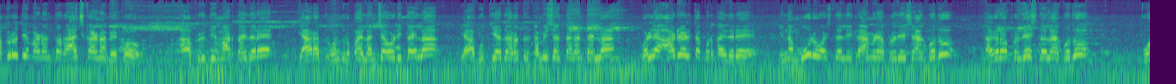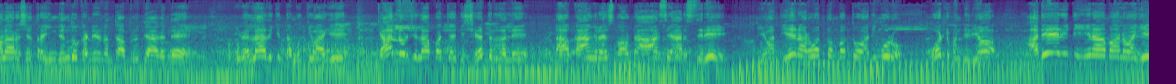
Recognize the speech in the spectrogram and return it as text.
ಅಭಿವೃದ್ಧಿ ಮಾಡೋಂಥ ರಾಜಕಾರಣ ಬೇಕು. ಅಭಿವೃದ್ಧಿ ಮಾಡ್ತಾ ಇದ್ದಾರೆ ಯಾರ ಹತ್ರ ಒಂದು ರೂಪಾಯಿ ಲಂಚ ಹೊಡಿತಾ ಇಲ್ಲ ಯಾವ ಗುತ್ತಿಗೆದಾರ ಹತ್ರ ಕಮಿಷನ್ ತಗೊಂತ ಇಲ್ಲ, ಒಳ್ಳೆ ಆಡಳಿತ ಕೊಡ್ತಾ ಇದ್ದಾರೆ ಇನ್ನು ಮೂರು ವರ್ಷದಲ್ಲಿ ಗ್ರಾಮೀಣ ಪ್ರದೇಶ ಆಗ್ಬೋದು, ನಗರ ಪ್ರದೇಶದಲ್ಲಿ ಆಗ್ಬೋದು ಕೋಲಾರ ಕ್ಷೇತ್ರ ಹಿಂದೆಂದೂ ಕಂಡಿರುವಂಥ ಅಭಿವೃದ್ಧಿ ಆಗುತ್ತೆ. ಇವೆಲ್ಲದಕ್ಕಿಂತ ಮುಖ್ಯವಾಗಿ ಕ್ಯಾಲೂರು ಜಿಲ್ಲಾ ಪಂಚಾಯತಿ ಕ್ಷೇತ್ರದಲ್ಲಿ ನಾವು ಕಾಂಗ್ರೆಸ್ ಬಾವುಟ ಆರಿಸಿ ಆರಿಸ್ತೀರಿ. ಇವತ್ತು ಏನು ಅರವತ್ತೊಂಬತ್ತು ಹದಿಮೂರು ಓಟ್ ಬಂದಿದೆಯೋ ಅದೇ ರೀತಿ ಹೀನಾಮಾನವಾಗಿ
